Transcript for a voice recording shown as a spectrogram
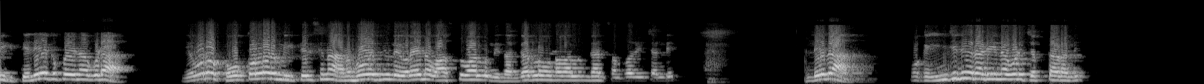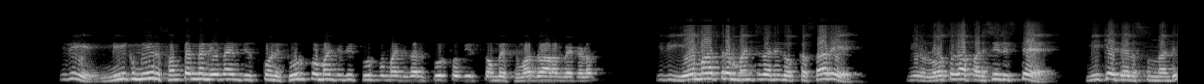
మీకు తెలియకపోయినా కూడా ఎవరో కోకొల్లరు మీకు తెలిసిన అనుభవజ్ఞులు ఎవరైనా వాస్తు వాళ్ళు మీ దగ్గరలో ఉన్న వాళ్ళని కానీ సంప్రదించండి. లేదా ఒక ఇంజనీర్ అడిగినా కూడా చెప్తాడండి. ఇది మీకు మీరు సొంతంగా నిర్ణయం తీసుకొని తూర్పు మంచిది తూర్పు మంచిదని తూర్పు తీసుకొని సింహద్వారం పెట్టడం. ఇది ఏమాత్రం మంచిది అనేది ఒక్కసారి మీరు లోతుగా పరిశీలిస్తే మీకే తెలుస్తుందండి.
